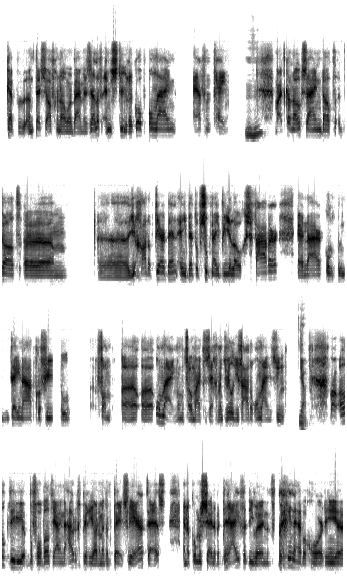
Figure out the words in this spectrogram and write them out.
Ik heb een testje afgenomen bij mezelf en die stuur ik op online ergens heen. Mm -hmm. Maar het kan ook zijn dat. dat uh, je geadopteerd bent en je bent op zoek naar je biologische vader. En daar komt een DNA-profiel van uh, uh, online, om het zo maar te zeggen. Want je wil je vader online zien. Ja. Maar ook die bijvoorbeeld ja, in de huidige periode met een PCR-test. En de commerciële bedrijven die we in het begin hebben gehoord, die, uh,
